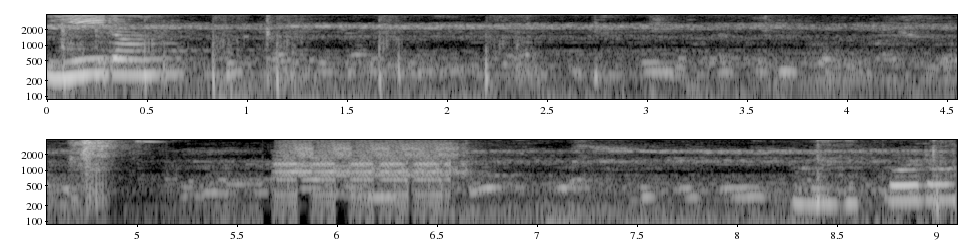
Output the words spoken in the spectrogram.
Yeet 'em. The portal?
